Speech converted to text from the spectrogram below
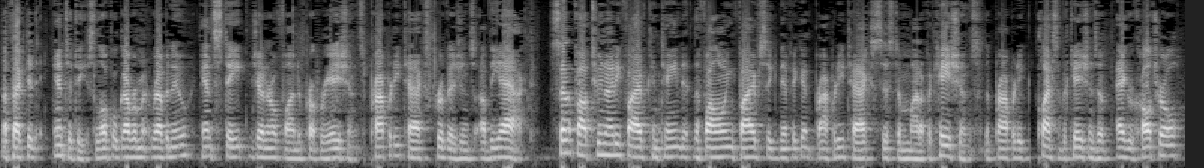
affected entities, local government revenue, and state general fund appropriations, property tax provisions of the Act. Senate File 295 contained the following five significant property tax system modifications. The property classifications of agricultural,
